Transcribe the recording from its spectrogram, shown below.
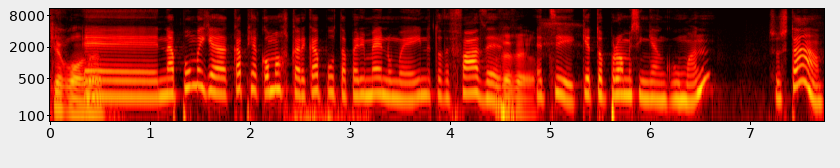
Κι εγώ, ναι. Ε, να πούμε για κάποια ακόμα οσκαρικά που τα περιμένουμε. Είναι το The Father Βεβαίως. έτσι, και το Promising Young Woman. Σωστά;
